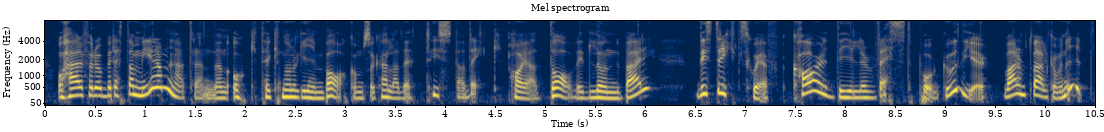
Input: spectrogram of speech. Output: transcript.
Och här för att berätta mer om den här trenden och teknologin bakom så kallade tysta däck har jag David Lundberg, distriktschef Car Dealer Väst på Goodyear. Varmt välkommen hit!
